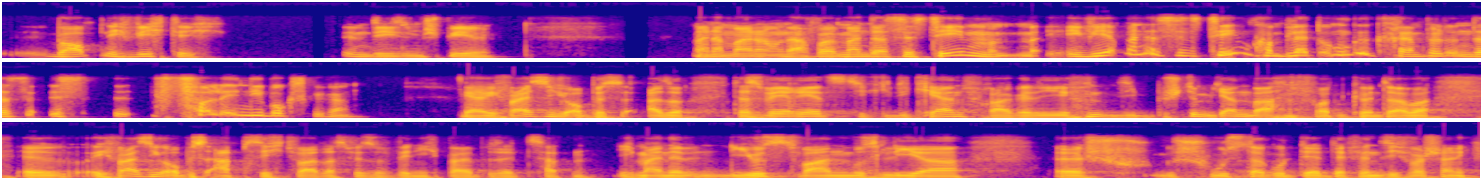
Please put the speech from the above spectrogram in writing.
überhaupt nicht wichtig in diesem Spiel meiner Meinung nach, weil man das System, wie hat man das System komplett umgekrempelt und das ist voll in die Box gegangen. Ja, ich weiß nicht, ob es, also das wäre jetzt die, die Kernfrage, die, die bestimmt Jan beantworten könnte, aber äh, ich weiß nicht, ob es Absicht war, dass wir so wenig Ballbesitz hatten. Ich meine, just waren Muslia, äh, Schuster, gut, der defensiv wahrscheinlich,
